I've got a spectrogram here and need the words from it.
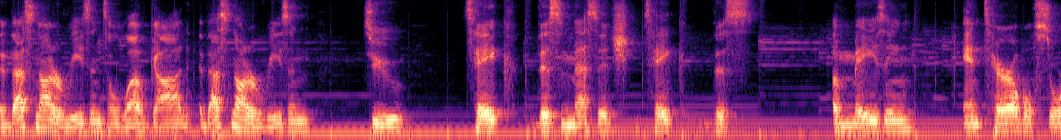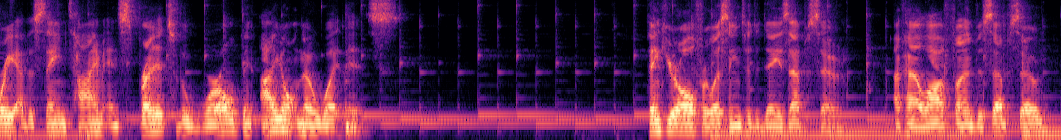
If that's not a reason to love God, if that's not a reason to take this message, take this amazing and terrible story at the same time and spread it to the world, then I don't know what is. Thank you all for listening to today's episode. I've had a lot of fun with this episode,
